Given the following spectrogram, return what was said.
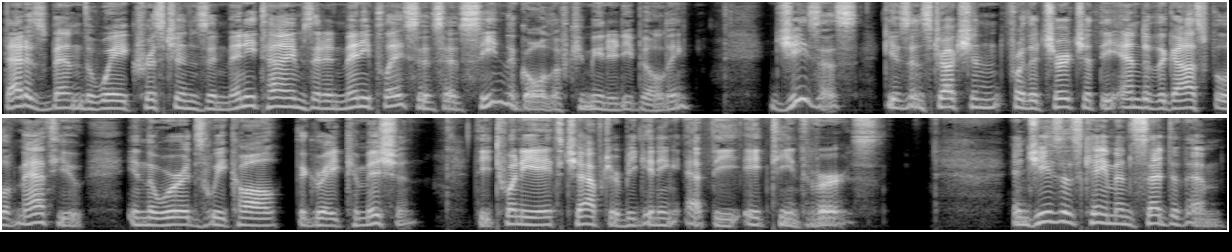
That has been the way Christians in many times and in many places have seen the goal of community building. Jesus gives instruction for the church at the end of the Gospel of Matthew in the words we call the Great Commission, the 28th chapter beginning at the 18th verse. And Jesus came and said to them,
